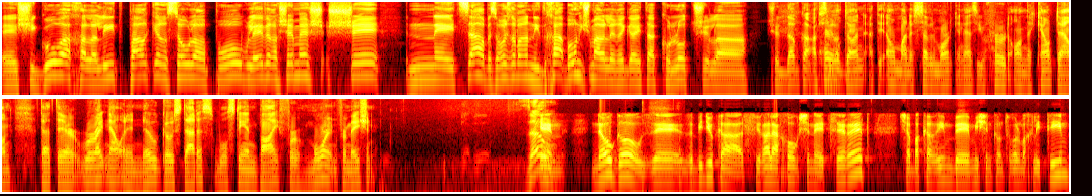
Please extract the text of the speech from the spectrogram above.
אה, שיגור החללית פארקר סולר פרוב לעבר השמש שנעצר, בסופו של דבר נדחה. בואו נשמע לרגע את הקולות של ה... של דווקא עצירה. poll done at the L-7 mark, and as you heard on the countdown, that they're we're right now in a no-go status. We'll stand by for more information. זהו. כן, no go, זה, זה בדיוק הספירה לאחור שנעצרת, שהבקרים ב mission control מחליטים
